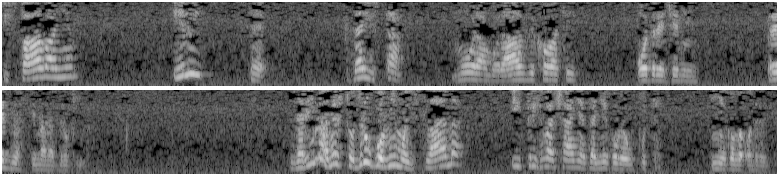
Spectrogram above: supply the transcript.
i spavanjem ili se zaista moramo razlikovati određenim prednostima na drugima. Zar ima nešto drugo mimo Islama i prihvaćanja za njegove upute i njegove odredbe?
